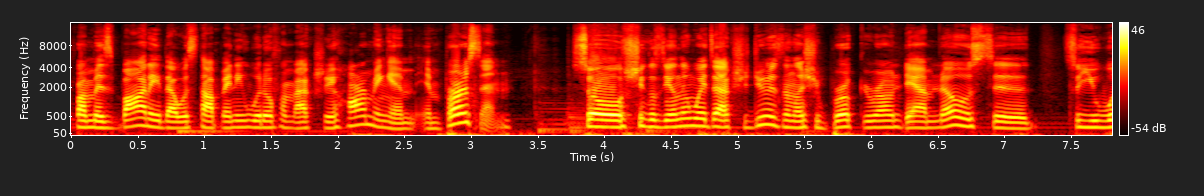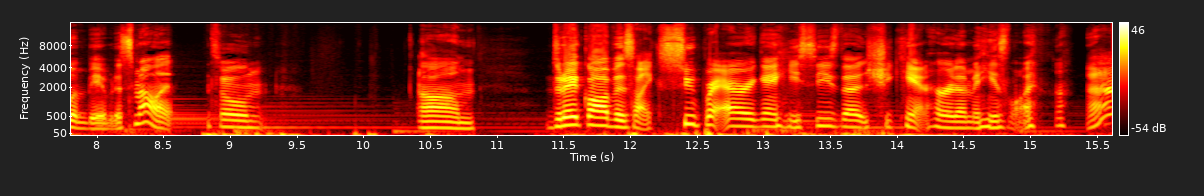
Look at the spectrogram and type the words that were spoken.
from his body that would stop any widow from actually harming him in person. So she goes, The only way to actually do is unless you broke your own damn nose to so you wouldn't be able to smell it. So, um, Dreykov is like super arrogant. He sees that she can't hurt him, and he's like, ah!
